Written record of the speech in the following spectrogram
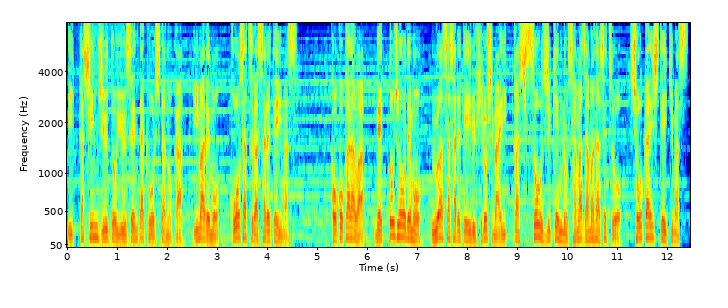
一家心中という選択をしたのか、今でも考察がされています。ここからは、ネット上でも噂されている広島一家失踪事件の様々な説を紹介していきます。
